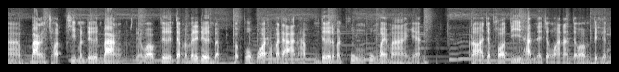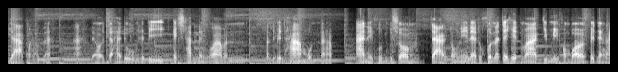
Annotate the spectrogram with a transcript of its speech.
อ่าบางช็อตที่มันเดินบ้างแบบว่าเดินแต่มันไม่ได้เดินแบบแบบพวกบอสธรรมดานะครับเดินแล้วมันพุ่งพุ่งไปมาอย่างเงี้ยเราอาจจะพอตีทันในจังหวะนั้นแต่ว่ามันเป็นเรื่องยากนะครับนะ อะเดี๋ยวจะให้ดูมันจะมีอีกแอคชั่นหนึ่งว่ามันมันจะเป็นท่าหมุนนะครับอ่านี่คุณผู้ชมจากตรงนี้เนี่ยทุกคนน่าจะเห็นว่ากิมมิคของบอสมันเป็นยังไง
